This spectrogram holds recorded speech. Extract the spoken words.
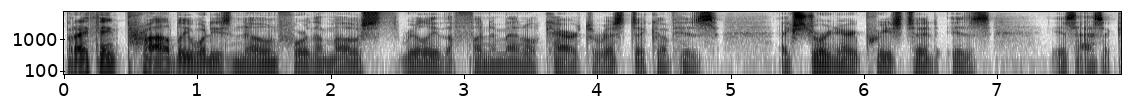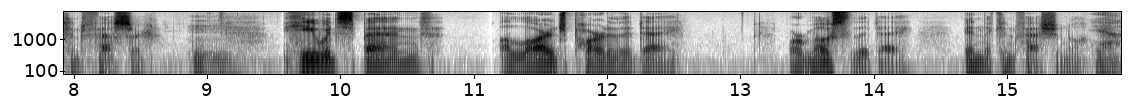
But I think probably what he's known for the most, really the fundamental characteristic of his extraordinary priesthood, is, is as a confessor. Mm-hmm. He would spend a large part of the day, or most of the day, in the confessional. Yeah.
